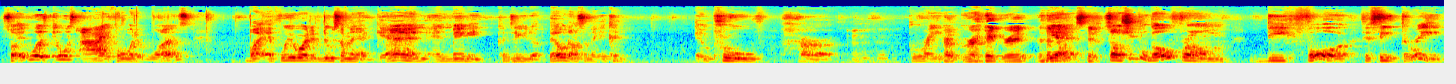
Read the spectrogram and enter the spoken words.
So it was it was alright for what it was. But if we were to do something again and maybe continue to build on something, it could improve her mm-hmm. grade. Her great, great. Yes. So she can go from D four to C three.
